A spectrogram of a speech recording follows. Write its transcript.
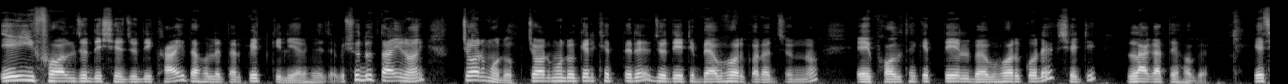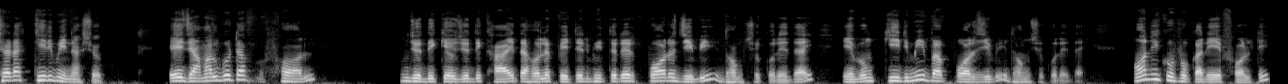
এই ফল যদি সে যদি খায়, তাহলে তার পেট ক্লিয়ার হয়ে যাবে। শুধু তাই নয়, চর্মরোগ। চর্মরোগের ক্ষেত্রে যদি এটি ব্যবহার করার জন্য এই ফল থেকে তেল ব্যবহার করে সেটি লাগাতে হবে। এছাড়া কৃমিনাশক। এই জামালগোটা ফল যদি কেউ যদি খায়, তাহলে পেটের ভিতরের পরজীবী ধ্বংস করে দেয় এবং কৃমি বা পরজীবী ধ্বংস করে দেয়। অনেক উপকারী এই ফলটি।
